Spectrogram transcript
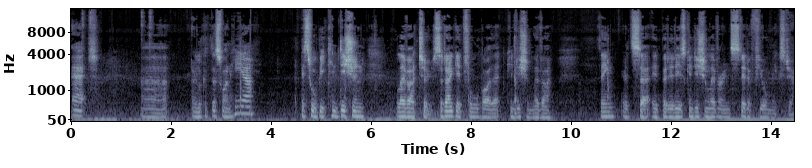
at uh, look at this one here this will be condition lever 2 so don't get fooled by that condition lever thing. It's uh, it, but it is condition lever instead of fuel mixture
